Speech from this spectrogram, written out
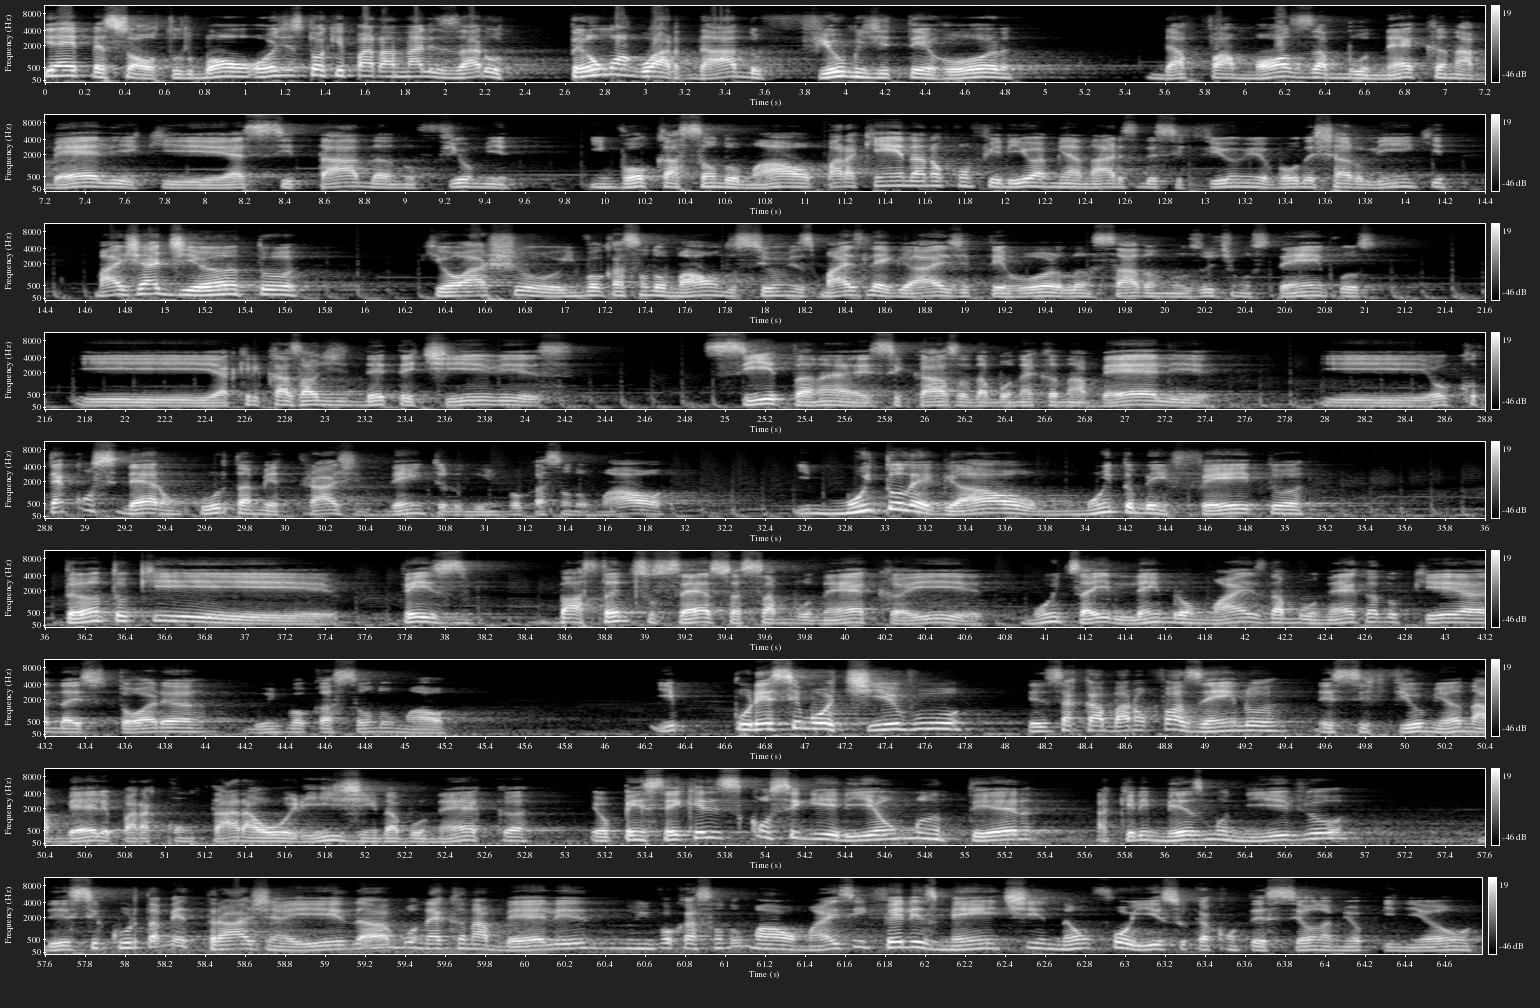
E aí, pessoal, tudo bom? Hoje estou aqui para analisar o tão aguardado filme de terror da famosa boneca Annabelle, que é citada no filme Invocação do Mal. Para quem ainda não conferiu a minha análise desse filme, eu vou deixar o link. Mas já adianto que eu acho Invocação do Mal um dos filmes mais legais de terror lançado nos últimos tempos. E aquele casal de detetives cita, né, esse caso da boneca Annabelle e eu até considero um curta-metragem dentro do Invocação do Mal. E muito legal, muito bem feito. Tanto que fez bastante sucesso essa boneca aí. Muitos aí lembram mais da boneca do que da história do Invocação do Mal. E por esse motivo, eles acabaram fazendo esse filme Annabelle para contar a origem da boneca. Eu pensei que eles conseguiriam manter aquele mesmo nível desse curta-metragem aí da boneca Annabelle no Invocação do Mal. Mas infelizmente não foi isso que aconteceu, na minha opinião.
